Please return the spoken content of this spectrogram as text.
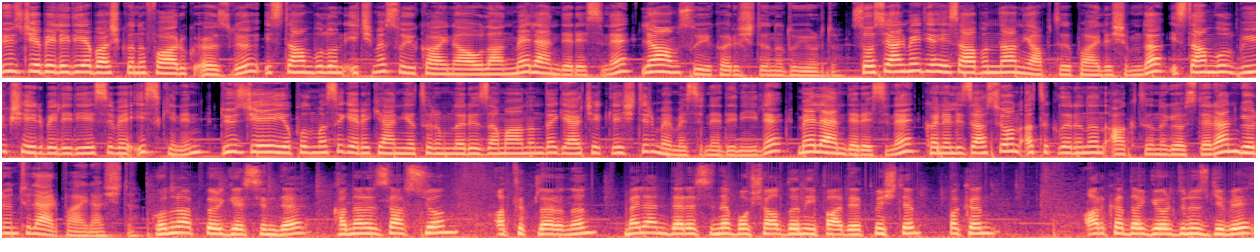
Düzce Belediye Başkanı Faruk Özlü, İstanbul'un içme suyu kaynağı olan Melen Deresi'ne lağım suyu karıştığını duyurdu. Sosyal medya hesabından yaptığı paylaşımda İstanbul Büyükşehir Belediyesi ve İSKİ'nin Düzce'ye yapılması gereken yatırımları zamanında gerçekleştirmemesi nedeniyle Melen Deresi'ne kanalizasyon atıklarının aktığını gösteren görüntüler paylaştı. Konurak bölgesinde kanalizasyon atıklarının Melen Deresi'ne boşaldığını ifade etmiştim. Bakın arkada gördüğünüz gibi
